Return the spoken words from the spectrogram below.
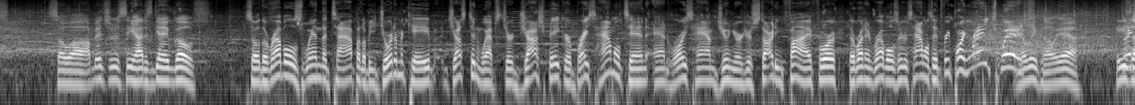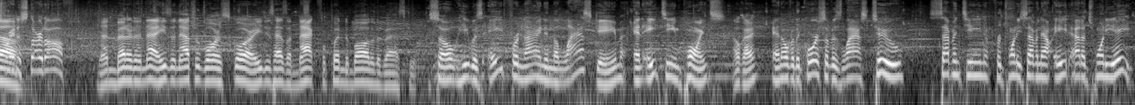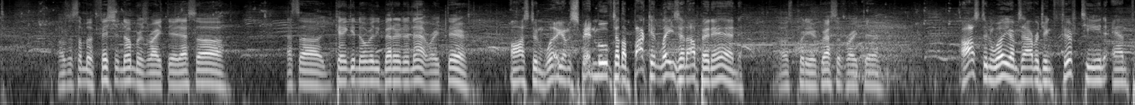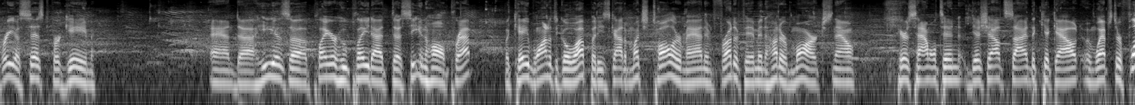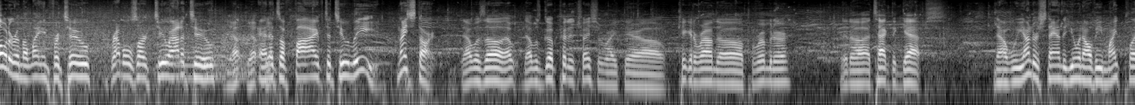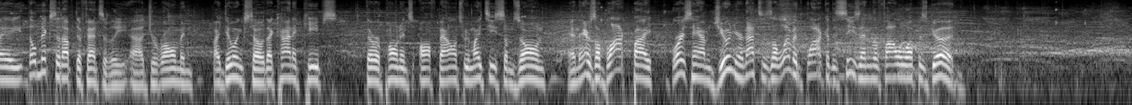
So uh, I'm interested to see how this game goes. So the Rebels win the tap. It'll be Jordan McCabe, Justin Webster, Josh Baker, Bryce Hamilton, and Royce Ham Jr. Your starting five for the runnin' Rebels. Here's Hamilton, three-point range win. There we go, yeah. He's nice uh, way to start off. Nothing better than that. He's a natural born scorer. He just has a knack for putting the ball in the basket. So he was eight for nine in the last game and 18 points. Okay. And over the course of his last two, 17 for 27. Now eight out of 28. Those are some efficient numbers right there. That's uh that's uh you can't get no really better than that right there. Austin Williams spin move to the bucket, lays it up and in. That was pretty aggressive right there. Austin Williams averaging 15 and three assists per game. And uh, he is a player who played at uh, Seton Hall Prep. McCabe wanted to go up, but he's got a much taller man in front of him in Hunter Marks. Now, here's Hamilton, dish outside the kick out, and Webster floater in the lane for two. Rebels are two out of two, Yep, yep. and yep. it's a five to two lead. Nice start. that was uh that, that was good penetration right there. Uh, kick it around the uh, perimeter and uh, attack the gaps. Now we understand that UNLV might play; they'll mix it up defensively, uh, Jerome, and by doing so, that kind of keeps their opponents off balance. We might see some zone, and there's a block by Royce Ham Jr. That's his 11th block of the season. The follow-up is good.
